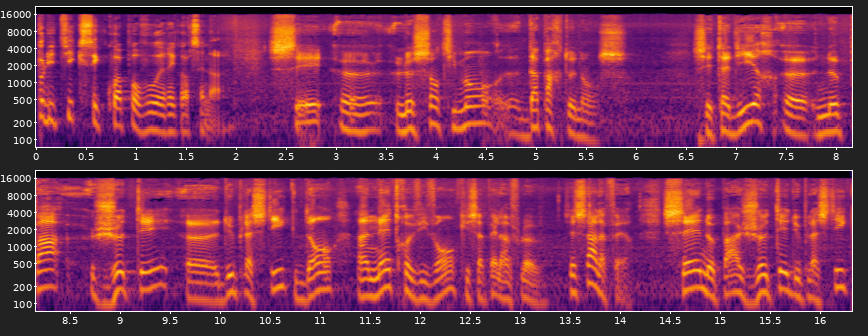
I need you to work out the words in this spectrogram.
politique, c'est quoi pour vous, Eric Orsena? C'est euh, le sentiment d'appartenance. C'est-à-dire euh, ne pas jeter euh, du plastique dans un être vivant qui s'appelle un fleuve. C'est ça l'affaire. C'est ne pas jeter du plastique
